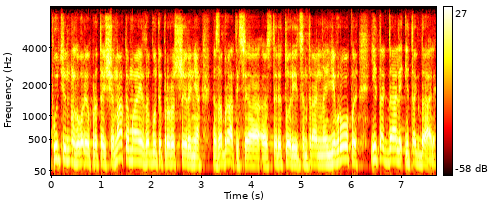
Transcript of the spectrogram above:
Путін говорив про те, що НАТО має забути про розширення, забратися е, з території Центральної Європи, і так далі, і так далі.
